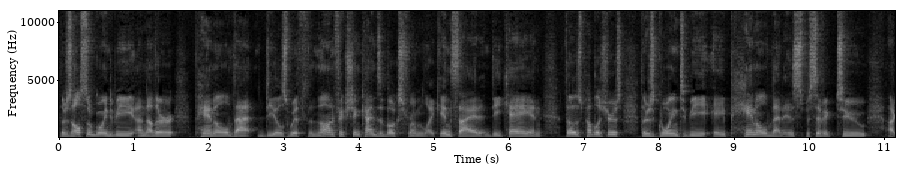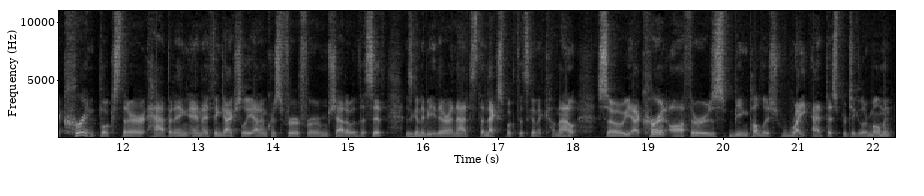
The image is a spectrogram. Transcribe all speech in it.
There's also going to be another panel that deals with the nonfiction kinds of books from like Insight and DK and those publishers. There's going to be a panel that is specific to uh, current books that are happening, and I think actually Adam Christopher from Shadow of the Sith is going to be there, and that's the next book that's going to come out. So, yeah, current authors being published right at this particular moment.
